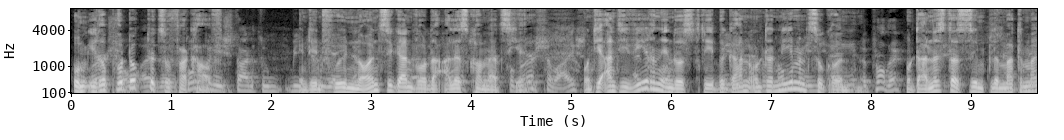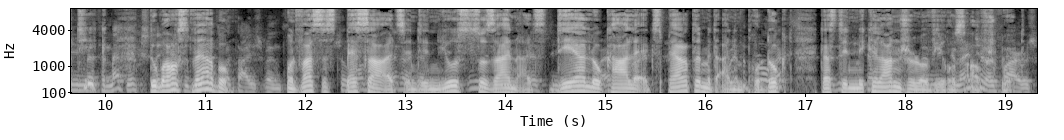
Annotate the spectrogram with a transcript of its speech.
um ihre Produkte zu verkaufen. In den frühen 90ern wurde alles kommerziell. Und die Antivirenindustrie begann Unternehmen zu gründen. Und dann ist das simple Mathematik. Du brauchst Werbung. Und was ist besser, als in den News zu sein, als der lokale Experte mit einem Produkt, das den Michelangelo-Virus aufspürt?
